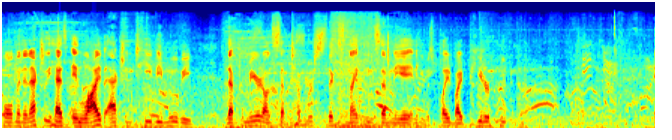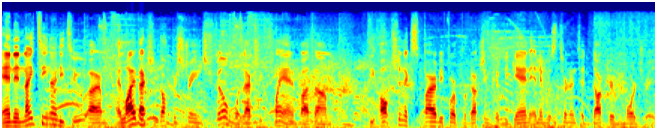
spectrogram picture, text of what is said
Coleman, and actually has a live-action TV movie that premiered on September 6, 1978, and he was played by Peter Hooten. And in 1992, um, a live-action Doctor Strange film was actually planned, but um, the option expired before production could begin, and it was turned into Doctor Mordrid,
